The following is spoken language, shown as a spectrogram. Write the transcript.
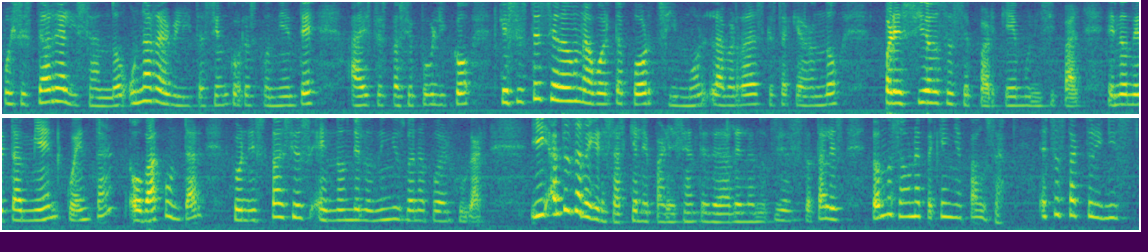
pues está realizando una rehabilitación correspondiente a este espacio público que si usted se ha dado una vuelta por Simol, la verdad es que está quedando precioso ese parque municipal, en donde también cuenta o va a contar con espacios en donde los niños van a poder jugar. Y antes de regresar, ¿qué le parece? Antes de darle las noticias estatales, vamos a una pequeña pausa. Esto es Factory News.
